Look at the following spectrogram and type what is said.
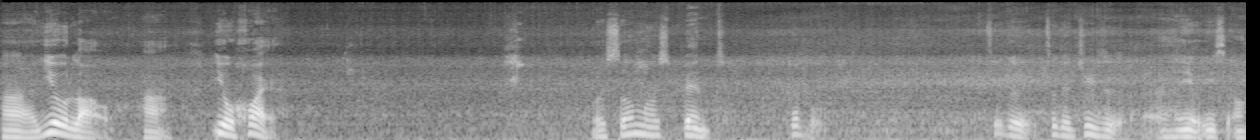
啊，又老啊，又坏。Was almost bent double。”这个这个句子很有意思啊。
